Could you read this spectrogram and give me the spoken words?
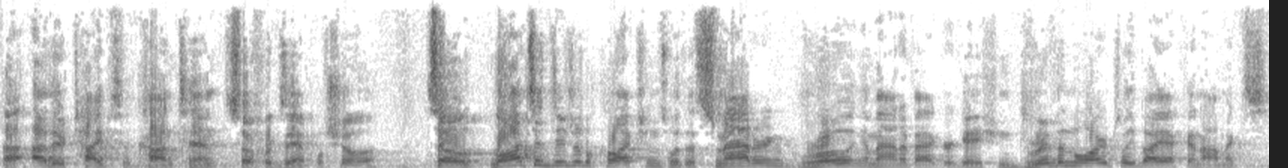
uh, other types of content. So for example, Shoah. So lots of digital collections with a smattering, growing amount of aggregation, driven largely by economics,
